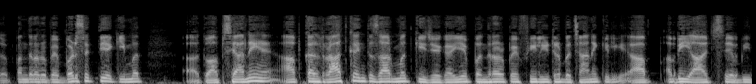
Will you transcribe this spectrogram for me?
पंद्रह रुपए बढ़ सकती है कीमत। तो आप सियाने हैं। आप कल रात का इंतज़ार मत कीजिएगा ये पंद्रह रुपए फ़ी लीटर बचाने के लिए। आप अभी आज से अभी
